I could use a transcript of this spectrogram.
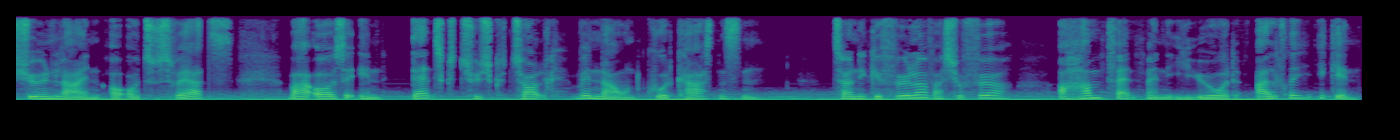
Schönlein og Otto Schwertz, var også en dansk-tysk tolk ved navn Kurt Carstensen. Tony Geføller var chauffør, og ham fandt man i øvrigt aldrig igen.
